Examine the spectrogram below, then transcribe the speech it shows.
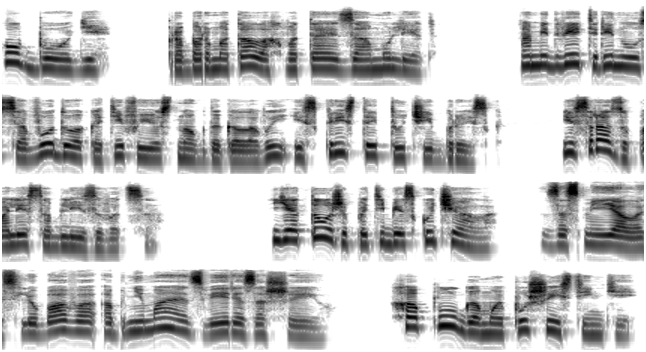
«О боги!» — пробормотала, хватаясь за амулет. А медведь ринулся в воду, окатив ее с ног до головы искристой тучей брызг, и сразу полез облизываться. «Я тоже по тебе скучала», — засмеялась Любава, обнимая зверя за шею. «Хапуга мой пушистенький!»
